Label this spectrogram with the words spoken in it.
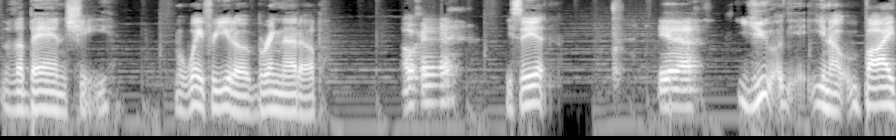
the Banshee. I'll wait for you to bring that up. Okay. You see it? Yeah. You you know, by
